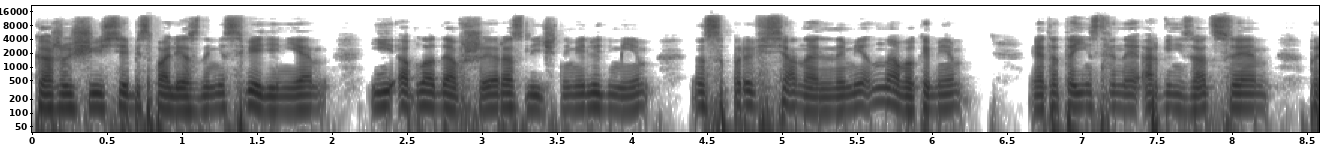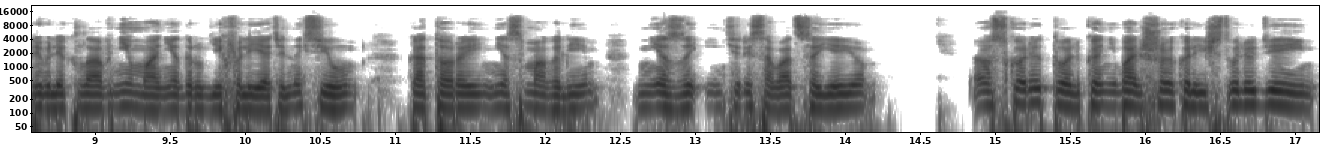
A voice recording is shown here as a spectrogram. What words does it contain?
кажущиеся бесполезными сведения и обладавшая различными людьми с профессиональными навыками. Эта таинственная организация привлекла внимание других влиятельных сил, которые не смогли не заинтересоваться ею. А вскоре только небольшое количество людей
